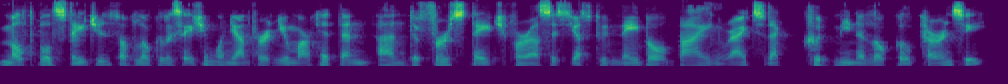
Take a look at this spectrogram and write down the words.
multiple stages of localization when you enter a new market and and the first stage for us is just to enable buying right so that could mean a local currency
